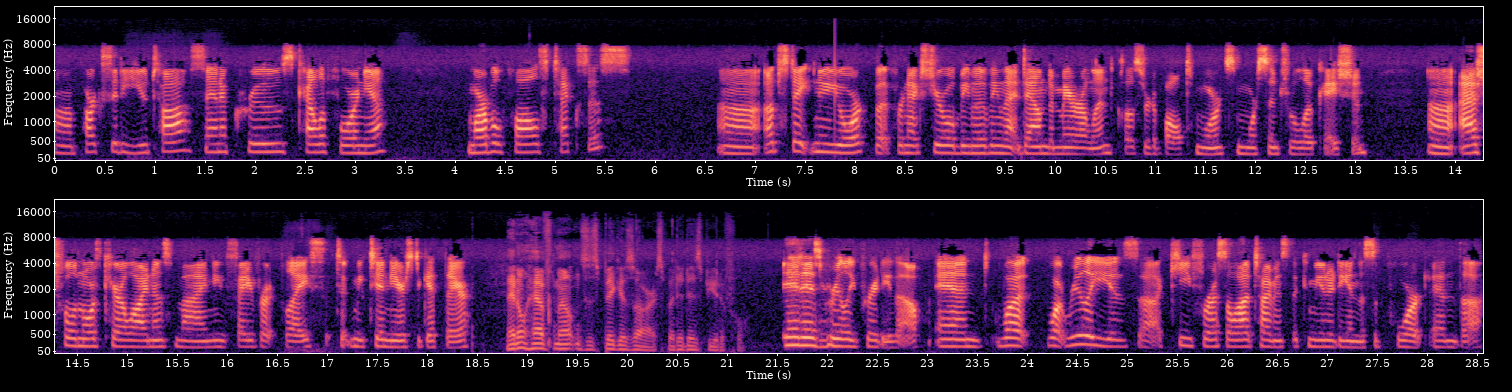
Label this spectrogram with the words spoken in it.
uh, Park City, Utah, Santa Cruz, California, Marble Falls, Texas, uh, upstate New York, but for next year we'll be moving that down to Maryland, closer to Baltimore. It's a more central location. Uh, Asheville, North Carolina is my new favorite place. It took me 10 years to get there. They don't have mountains as big as ours, but it is beautiful. It is really pretty though, and what what really is uh, key for us a lot of time is the community and the support and the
